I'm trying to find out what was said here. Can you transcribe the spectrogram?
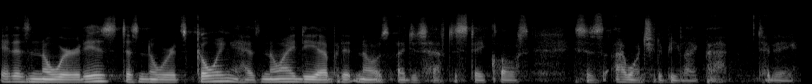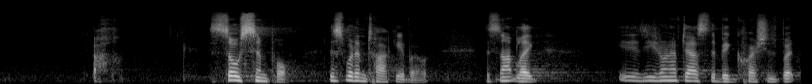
It doesn't know where it is, doesn't know where it's going, it has no idea, but it knows I just have to stay close. He says, I want you to be like that today. Oh, so simple. This is what I'm talking about. It's not like you don't have to ask the big questions, but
